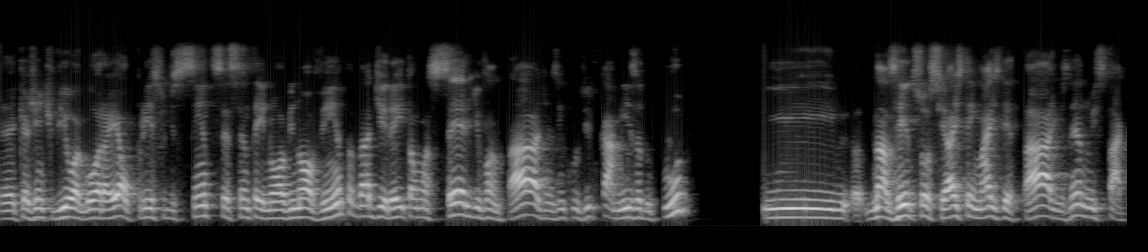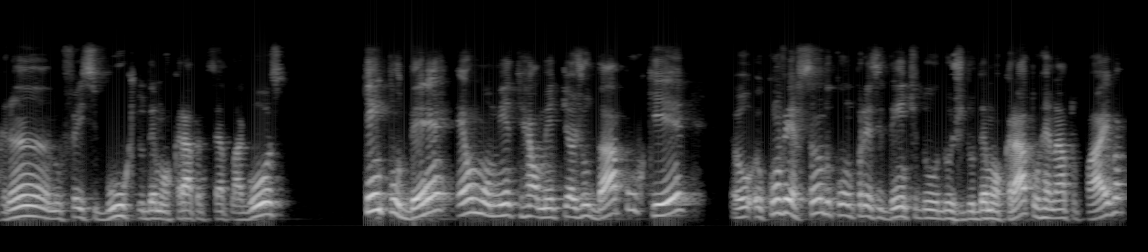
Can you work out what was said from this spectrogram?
é, que a gente viu agora é ao preço de R$ 169,90, dá direito a uma série de vantagens, inclusive camisa do clube. E nas redes sociais tem mais detalhes, né? No Instagram, no Facebook do Democrata de Sete Lagoas. Quem puder, é um momento realmente de ajudar, porque eu, eu conversando com o presidente do, do, do Democrata, o Renato Paiva,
